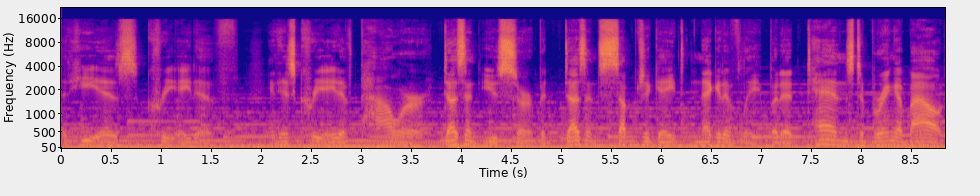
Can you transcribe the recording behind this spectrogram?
That He is creative, and His creative power doesn't usurp, it doesn't subjugate negatively, but it tends to bring about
